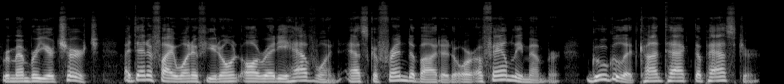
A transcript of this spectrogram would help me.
Remember your church. Identify one if you don't already have one. Ask a friend about it or a family member. Google it. Contact the pastor.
